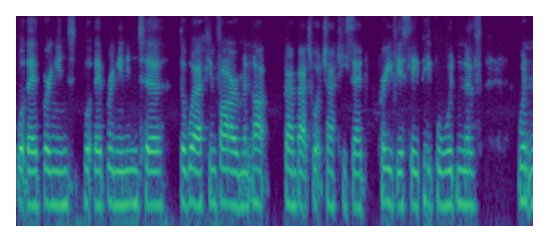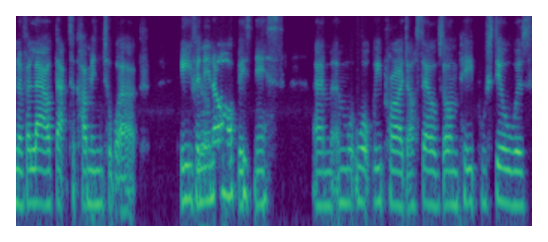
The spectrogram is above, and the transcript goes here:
what they're bringing what they're bringing into the work environment. Like going back to what Jackie said previously, people wouldn't have wouldn't have allowed that to come into work, even yeah. in our business. Um, and w- what we pride ourselves on, people still was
